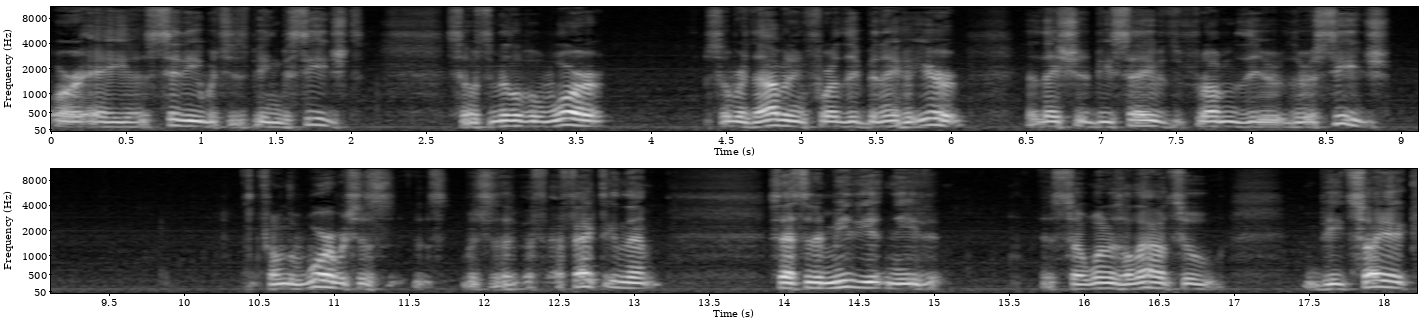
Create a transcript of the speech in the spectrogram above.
Or a city which is being besieged, so it's the middle of a war. So we're davening for the Bnei Ha'ir that they should be saved from their, their siege, from the war which is which is affecting them so that's an immediate need. So one is allowed to be tzayyik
